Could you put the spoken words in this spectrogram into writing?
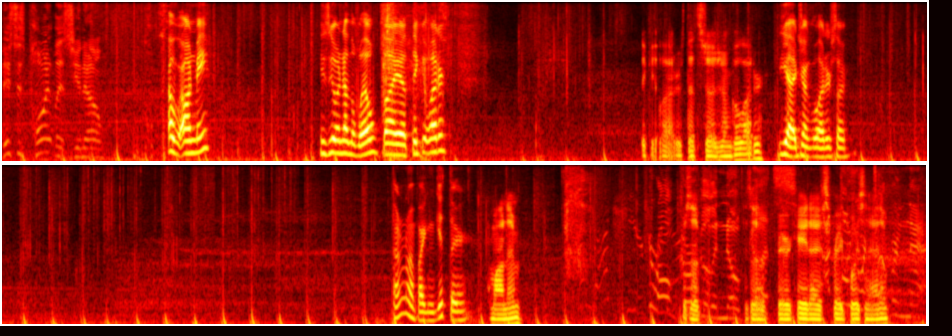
This is pointless, you know. Oh, on me. He's going down the well by a thicket ladder. Thicket ladders. That's a jungle ladder. Yeah, jungle ladder. Sorry. I don't know if I can get there. I'm on him. There's a- there's a barricade. I sprayed You're poison at him. tougher than that.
